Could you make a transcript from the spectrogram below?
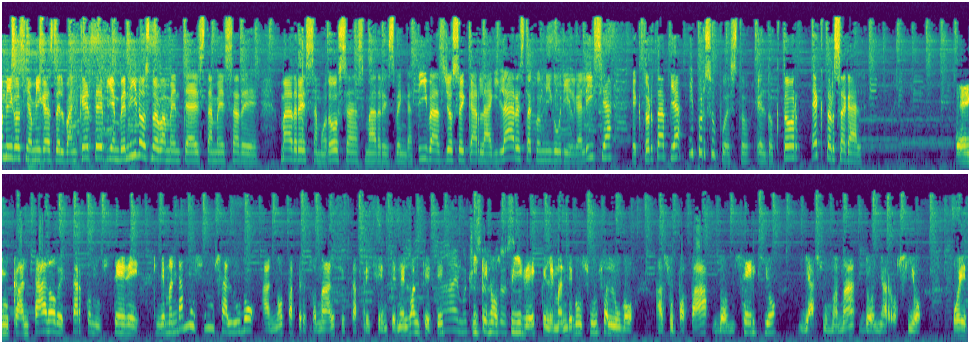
Amigos y amigas del banquete, bienvenidos nuevamente a esta mesa de madres amorosas, madres vengativas. Yo soy Carla Aguilar, está conmigo Uriel Galicia, Héctor Tapia y por supuesto el doctor Héctor Zagal. Encantado de estar con ustedes. Le mandamos un saludo a Nota Personal que está presente en el banquete y que nos pide que le mandemos un saludo a su papá, don Sergio, y a su mamá, doña Rocío pues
